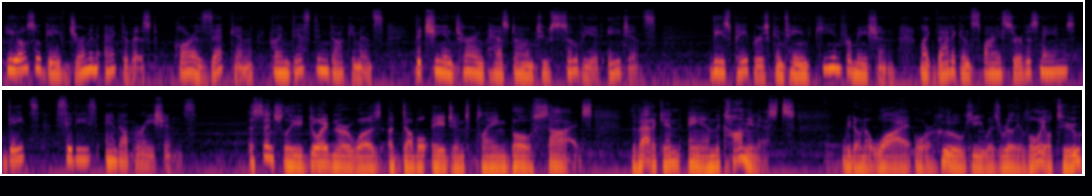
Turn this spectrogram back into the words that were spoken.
he also gave German activist Clara Zetkin clandestine documents that she in turn passed on to Soviet agents. These papers contained key information like Vatican spy service names, dates, cities, and operations. Essentially, Deubner was a double agent playing both sides the Vatican and the communists. We don't know why or who he was really loyal to,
